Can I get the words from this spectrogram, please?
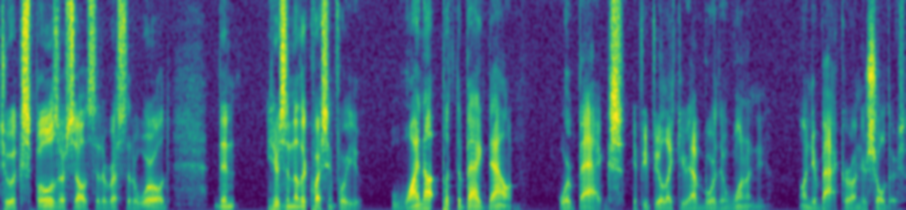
to expose ourselves to the rest of the world, then here's another question for you. Why not put the bag down? Or bags, if you feel like you have more than one on you, on your back or on your shoulders.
